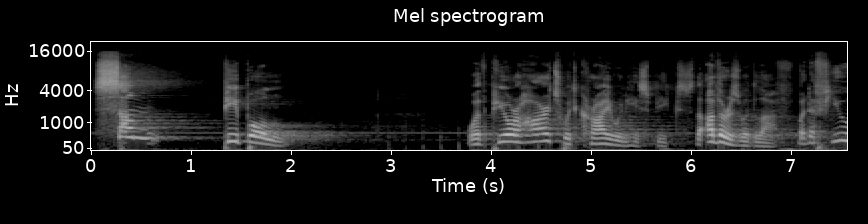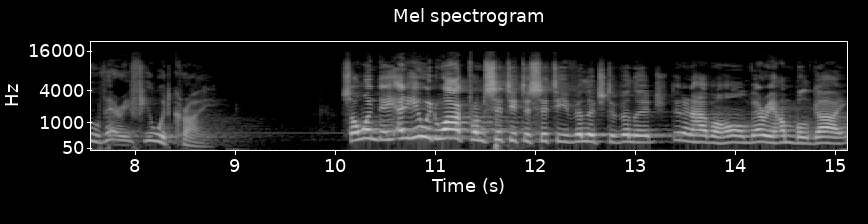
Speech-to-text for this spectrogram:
Some people with pure hearts would cry when he speaks. The others would laugh. But a few, very few would cry. So one day, and he would walk from city to city, village to village, didn't have a home, very humble guy.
